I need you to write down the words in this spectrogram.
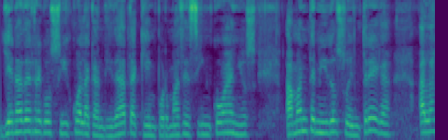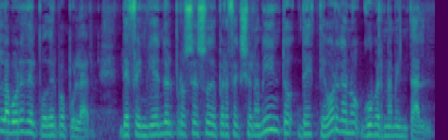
llena de regocijo a la candidata quien por más de cinco años ha mantenido su entrega a las labores del Poder Popular, defendiendo el proceso de perfeccionamiento de este órgano gubernamental.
